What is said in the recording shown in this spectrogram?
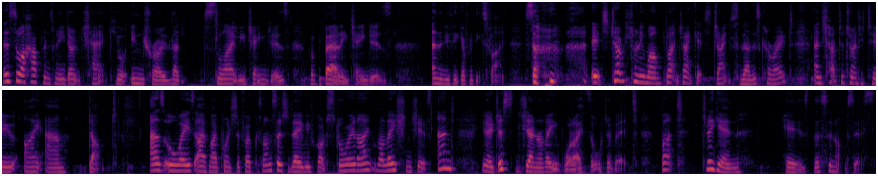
This is what happens when you don't check your intro that slightly changes, but barely changes. And then you think everything's fine. So it's chapter 21, Blackjack gets jacked, so that is correct. And chapter 22, I am dumped. As always, I have my points to focus on. So today we've got storyline, relationships, and, you know, just generally what I thought of it. But to begin, here's the synopsis.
